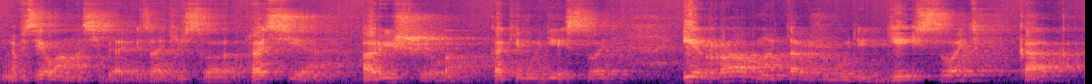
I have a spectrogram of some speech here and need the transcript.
взяла на себя обязательства, Россия решила, как ему действовать, и равно также будет действовать, как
